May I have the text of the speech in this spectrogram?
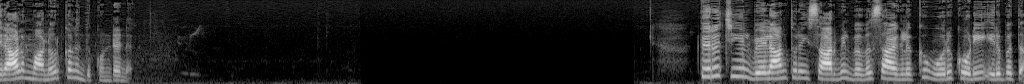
ஏராளமானோர் கலந்து கொண்டனர். திருச்சியில் வேளாண் துறை சார்பில் விவசாயிகளுக்கு ஒரு கோடி இருபத்தி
